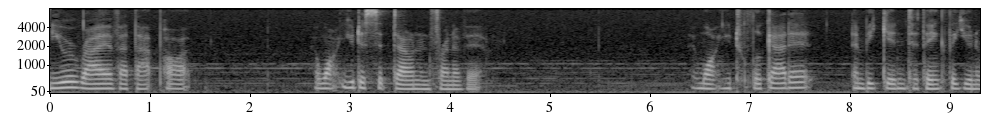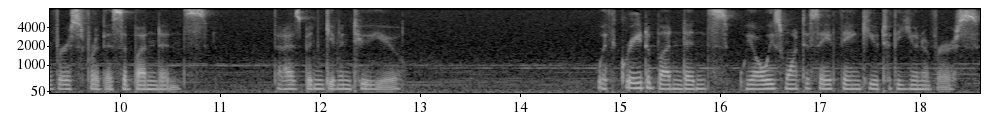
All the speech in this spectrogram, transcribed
When you arrive at that pot, I want you to sit down in front of it. I want you to look at it and begin to thank the universe for this abundance that has been given to you. With great abundance, we always want to say thank you to the universe.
